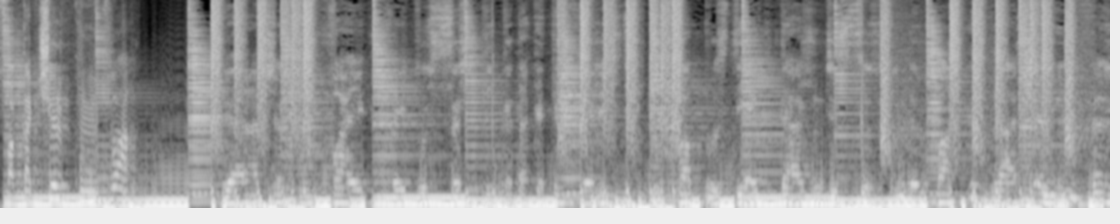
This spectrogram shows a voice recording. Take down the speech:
fac acel cumva. Iar acel cumva e cum vei tu să știi că dacă te ferești Ceva prostie ai putea ajunge sus undeva. La acel nivel,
